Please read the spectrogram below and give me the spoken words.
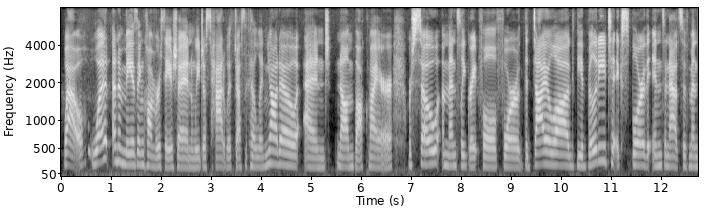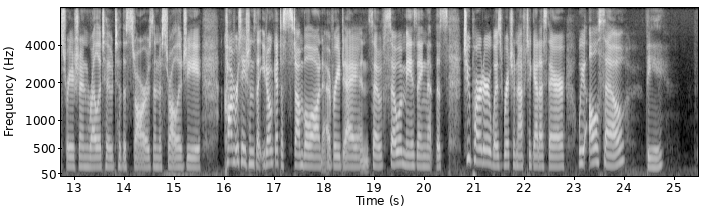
Wow, what an amazing conversation we just had with Jessica Lanyadoo and Naam Bachmayer. We're so immensely grateful for the dialogue, the ability to explore the ins and outs of menstruation relative to the stars and astrology, conversations that you don't get to stumble on every day. And so, so amazing that this two parter was rich enough to get us there. We also, be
